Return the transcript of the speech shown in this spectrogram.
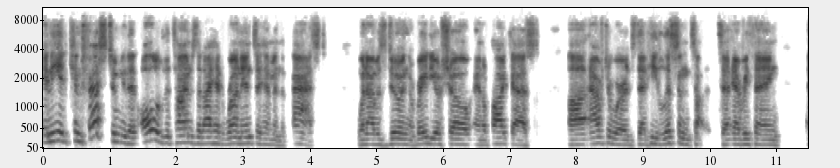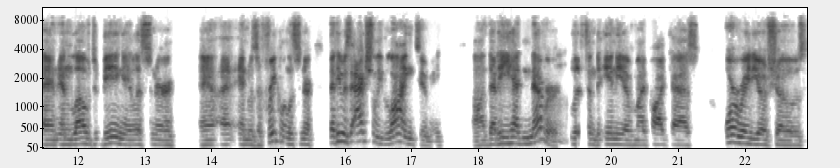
and he had confessed to me that all of the times that I had run into him in the past when I was doing a radio show and a podcast uh, afterwards, that he listened to, to everything and, and loved being a listener and, and was a frequent listener, that he was actually lying to me. Uh, that he had never Hmm. listened to any of my podcasts or radio shows,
